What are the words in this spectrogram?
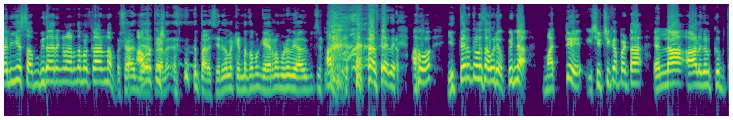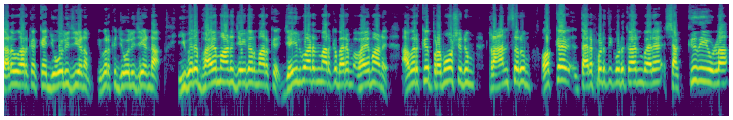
വലിയ സംവിധാനങ്ങളാണ് നമ്മൾ കാണണം. പക്ഷെ അവർക്ക് തലശ്ശേരി കേരളം മുഴുവൻ വ്യാപിപ്പിച്ചു അതെ അതെ. അപ്പോ ഇത്തരത്തിലുള്ള സൗകര്യം. പിന്നെ മറ്റ് ശിക്ഷിക്കപ്പെട്ട എല്ലാ ആളുകൾക്കും തടവുകാർക്കൊക്കെ ജോലി ചെയ്യണം. ഇവർക്ക് ജോലി ചെയ്യണ്ട. ഇവരെ ഭയമാണ് ജയിലർമാർക്ക്. ജയിൽ വാർഡന്മാർക്ക് ഭയമാണ്. അവർക്ക് പ്രൊമോഷനും ട്രാൻസ്ഫറും ഒക്കെ തരപ്പെടുത്തി കൊടുക്കാൻ വരെ ശക്തിയുള്ള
